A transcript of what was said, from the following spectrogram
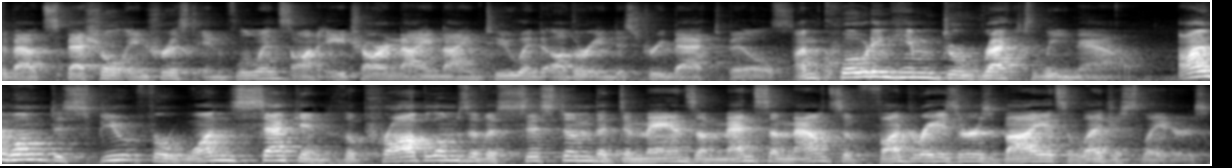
about special interest influence on H.R. 992 and other industry backed bills. I'm quoting him directly now. I won't dispute for one second the problems of a system that demands immense amounts of fundraisers by its legislators.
